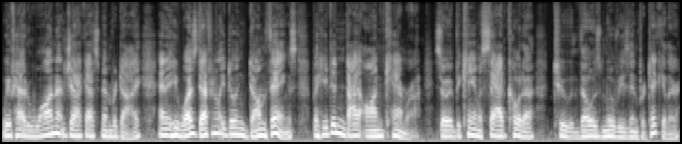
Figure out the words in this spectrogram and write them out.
We've had one Jackass member die, and he was definitely doing dumb things, but he didn't die on camera. So it became a sad coda to those movies in particular.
